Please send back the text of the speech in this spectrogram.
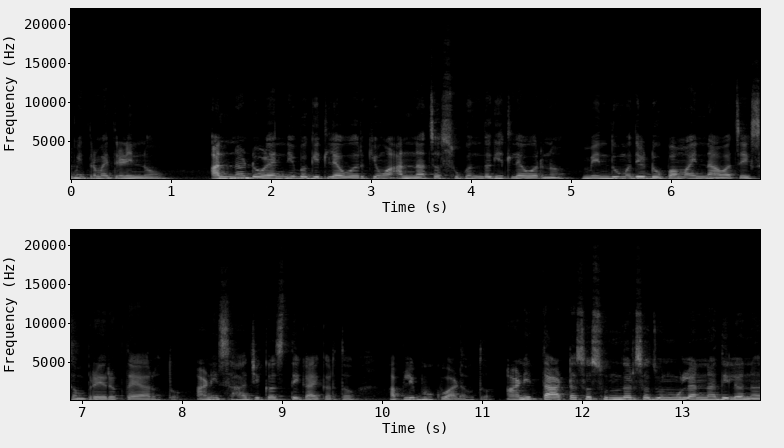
मित्रमैत्रिणींनो. अन्न डोळ्यांनी बघितल्यावर किंवा अन्नाचा सुगंध घेतल्यावरनं मेंदूमध्ये डोपामाइन नावाचं एक संप्रेरक तयार होतं. आणि साहजिकच ते काय करतं? आपली भूक वाढवतं. आणि ताट असं सुंदर सजून मुलांना दिलं ना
